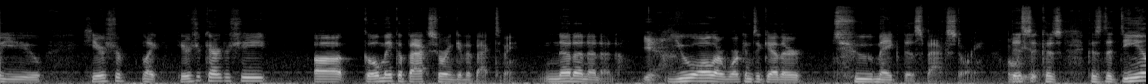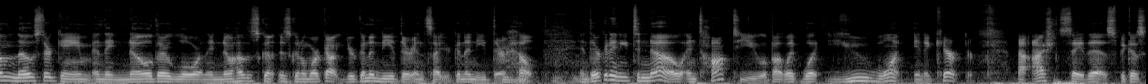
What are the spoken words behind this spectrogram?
you here's your like here's your character sheet. Uh, go make a backstory and give it back to me. No, no, no, no, no. Yeah. You all are working together to make this backstory. Oh, This yeah. because because the DM knows their game and they know their lore and they know how this is going to work out. You're going to need their insight. You're going to need their Mm-hmm. help, and they're going to need to know and talk to you about like what you want in a character. Uh, I should say this because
